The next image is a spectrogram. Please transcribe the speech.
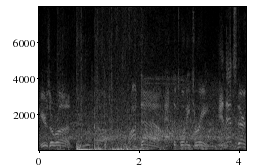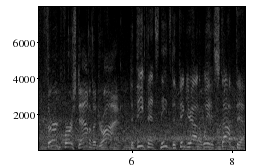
Here's a run. Brought down at the 23. And that's their third first down of the drive. The defense needs to figure out a way to stop them,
